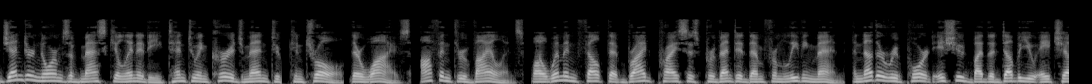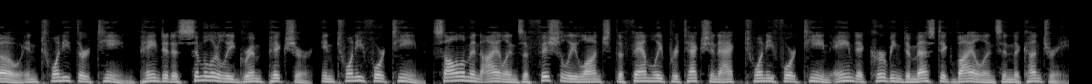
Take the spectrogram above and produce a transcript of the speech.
Gender norms of masculinity tend to encourage men to control their wives, often through violence, while women felt that bride prices prevented them from leaving men. Another report issued by the WHO in 2013 painted a similarly grim picture. In 2014, Solomon Islands officially launched the Family Protection Act 2014 aimed at curbing domestic violence in the country.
